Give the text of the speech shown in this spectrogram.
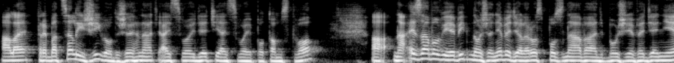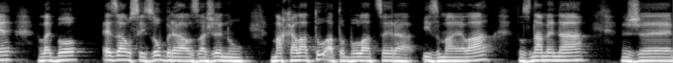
ale treba celý život žehnať aj svoje deti, aj svoje potomstvo. A na Ezavovi je vidno, že nevedel rozpoznávať Božie vedenie, lebo Ezau si zobral za ženu Machalatu a to bola dcera Izmaela. To znamená, že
